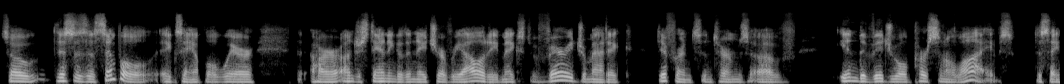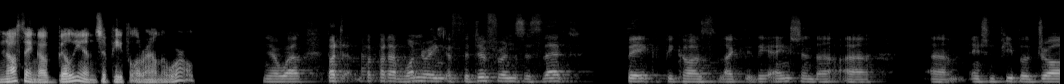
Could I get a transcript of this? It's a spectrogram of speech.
so this is a simple example where our understanding of the nature of reality makes a very dramatic difference in terms of individual personal lives to say nothing of billions of people around the world Yeah, well, but but, but I'm wondering if the difference is that big because, like the, the ancient uh, uh, um, ancient people draw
